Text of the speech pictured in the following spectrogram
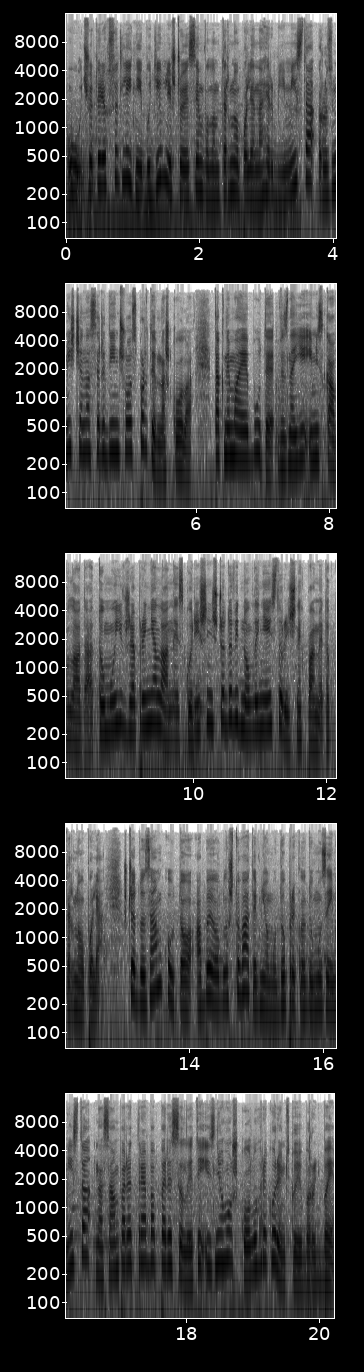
У 400-літній будівлі, що є символом Тернополя на гербі міста, розміщена серед іншого спортивна школа. Так не має бути, визнає і міська влада, тому і вже прийняла низку рішень щодо відновлення історичних пам'яток Тернополя. Щодо замку, то аби облаштувати в ньому, до прикладу, музей міста, насамперед треба переселити із нього школу греко-римської боротьби.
